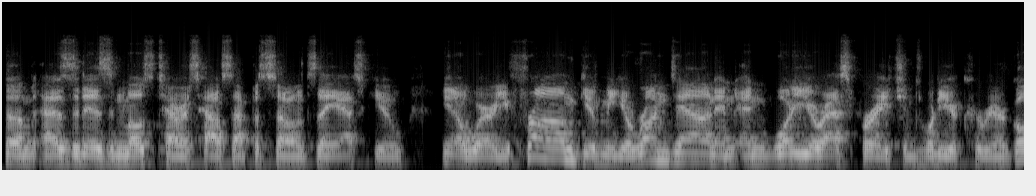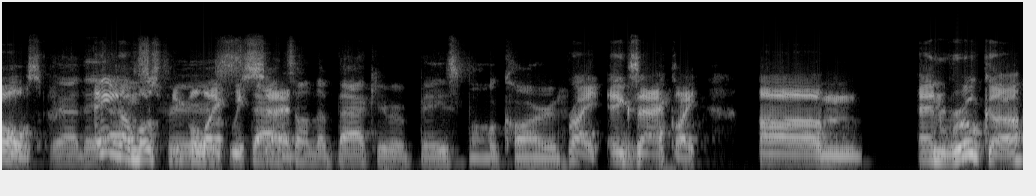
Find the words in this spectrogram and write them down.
them, as it is in most Terrace House episodes, they ask you, you know, where are you from? Give me your rundown, and, and what are your aspirations? What are your career goals? yeah, they And, you know, most people, like we said- on the back of your baseball card. Right, exactly. Um, and Ruka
